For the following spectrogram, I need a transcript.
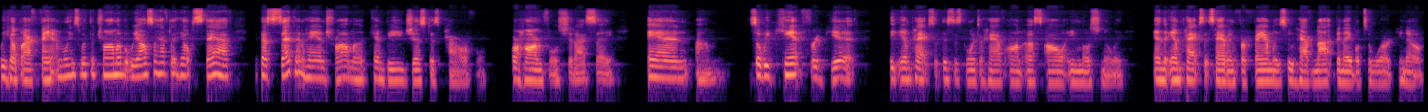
we help our families with the trauma, but we also have to help staff because secondhand trauma can be just as powerful or harmful, should I say. And um, so we can't forget the impacts that this is going to have on us all emotionally and the impacts it's having for families who have not been able to work. You know,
